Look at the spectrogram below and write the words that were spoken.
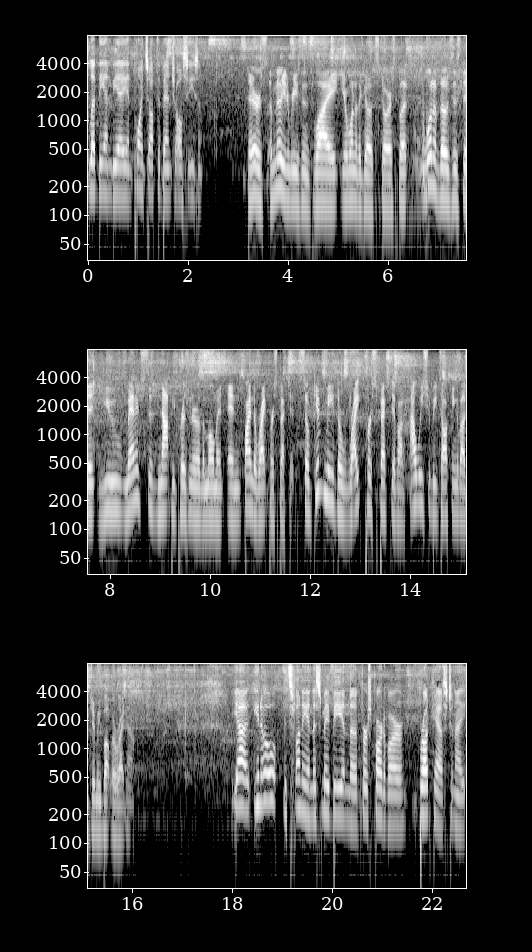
led the NBA and points off the bench all season. There's a million reasons why you're one of the goats, Doris, but one of those is that you managed to not be prisoner of the moment and find the right perspective. So give me the right perspective on how we should be talking about Jimmy Butler right now. Yeah, you know, it's funny, and this may be in the first part of our broadcast tonight.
